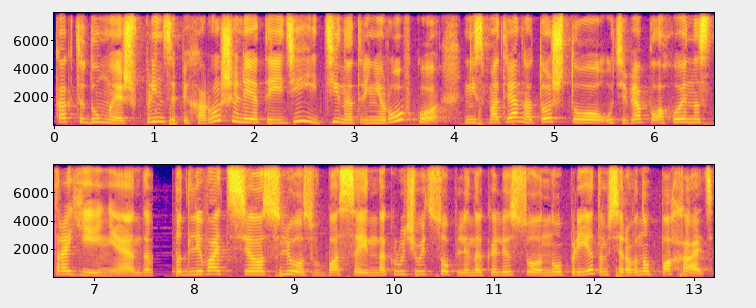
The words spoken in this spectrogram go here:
как ты думаешь, в принципе, хорошая ли эта идея идти на тренировку, несмотря на то, что у тебя плохое настроение, подливать э, слез в бассейн, накручивать сопли на колесо, но при этом все равно пахать?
